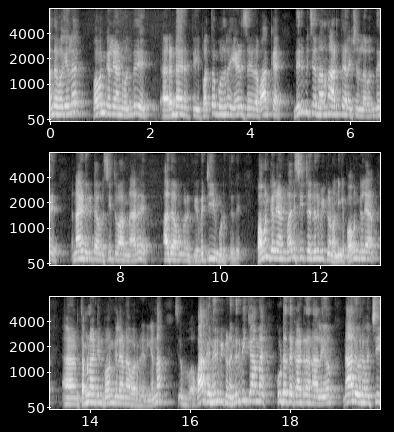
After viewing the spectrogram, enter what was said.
அந்த வகையில் பவன் கல்யாண் வந்து ரெண்டாயிரத்தி பத்தொம்போதில் ஏழு சதவீத வாக்கை நிரூபிச்சதுனால தான் அடுத்த எலெக்ஷனில் வந்து நாயுடு கிட்ட அவர் சீட்டு வாங்கினாரு. அது அவங்களுக்கு வெற்றியும் கொடுத்தது. பவன் கல்யாண் மாதிரி சீட்டை நிரூபிக்கணும். நீங்கள் பவன் கல்யாண் தமிழ்நாட்டின் பவன் கல்யாணா வர்றீங்கன்னா வாக்கை நிரூபிக்கணும்? நிரூபிக்காம கூட்டத்தை காட்டுறதுனாலையோ நாலு பேரை வச்சு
